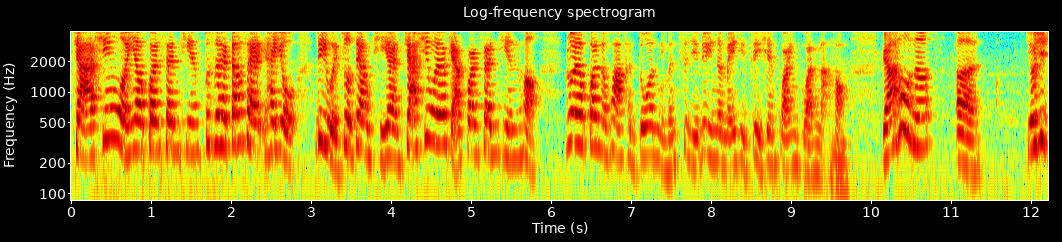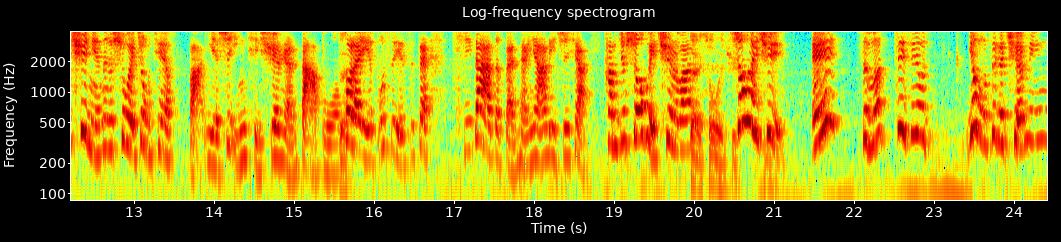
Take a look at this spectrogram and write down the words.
假新闻要关三天，不是还当时还还有立委做这样提案，假新闻要给他关三天哈。如果要关的话，很多你们自己绿营的媒体自己先关一关啦哈。然后呢，呃，尤其去年那个数位中介法也是引起轩然大波，后来也不是也是在极大的反弹压力之下，他们就收回去了吗？对，收回去收。回去，哎，怎么这次又用这个全民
